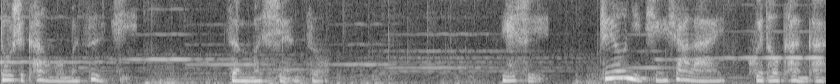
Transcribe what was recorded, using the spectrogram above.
都是看我们自己怎么选择。也许，只有你停下来，回头看看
